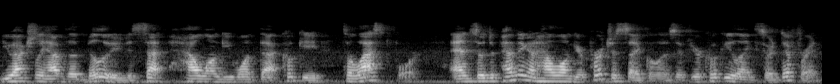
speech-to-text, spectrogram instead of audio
you actually have the ability to set how long you want that cookie to last for. And so depending on how long your purchase cycle is, if your cookie lengths are different,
